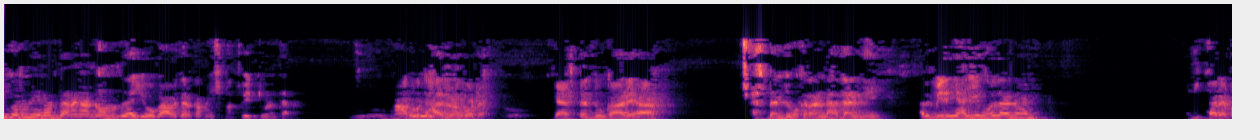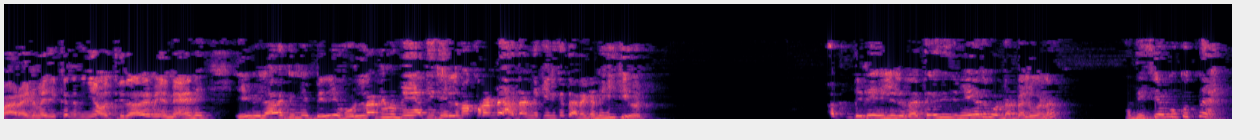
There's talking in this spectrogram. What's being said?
කරන වෙනකොට දැනගන්න ඕන හොඳයි යෝගාවචරකම ඉස්මතු වෙන්න ඕන තැන. මාරුවට හදනකොට ගෑස් බැඳුම් කාර්යයා ගෑස් බැඳුම කරන්න හදන්නේ අර බෙරේ හයියෙන් හොල්ලන්නවනේ. අනිකාරය පාරයින මැජික් කරන මිනිහව තිරාරෙන්නේ නැහනේ. ඒ වෙලාවේදී මේ බෙරේ හොල්ලන්නේම මේ අතින් සෙල්ලමක් කරන්න හදන්නේ කියන එක දැනගෙන හිටියොත් අපි දෙතේ එල්ලෙට පැත්තකදී මේකට පොඩ්ඩක් බැලුවනම් අදිසියක් මොකුත් නැහැ.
